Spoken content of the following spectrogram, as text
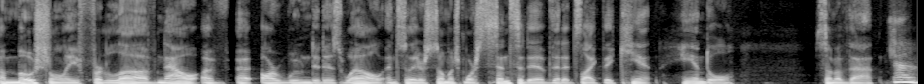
emotionally for love now of, uh, are wounded as well. And so they're so much more sensitive that it's like they can't handle some of that. Yeah.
